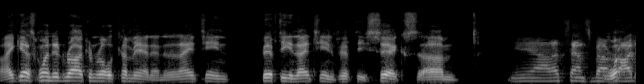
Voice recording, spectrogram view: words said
I guess when did rock and roll come in? In the 1950, 1956. Um, yeah, that sounds about what, right.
